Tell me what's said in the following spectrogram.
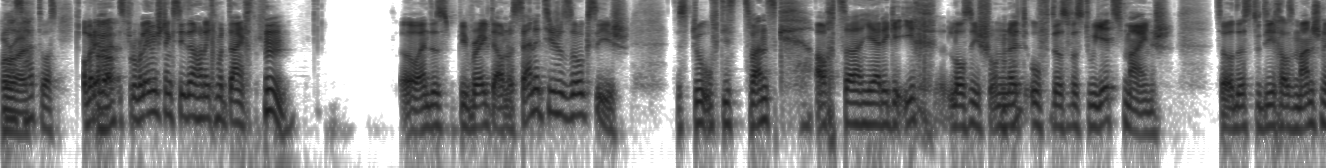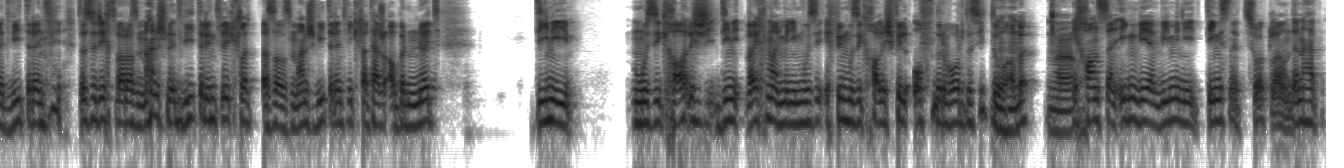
das Alright. hat was. Aber eben, das Problem ist dann, dann habe ich mir gedacht, hm, oh, wenn das bei Breakdown of Sanity schon so war, dass du auf dein 20-18-jährige Ich hörst und Mhm. nicht auf das, was du jetzt meinst. So, dass du dich als Mensch nicht weiterentwickelt, dass du dich zwar als Mensch nicht weiterentwickelt, also als Mensch weiterentwickelt hast, aber nicht deine musikalische, deine, weil ich meine, meine Musik, ich bin musikalisch viel offener geworden seit du, Mhm. aber ja. ich kann es dann irgendwie, wie meine Dings nicht zugelassen. Und dann hat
